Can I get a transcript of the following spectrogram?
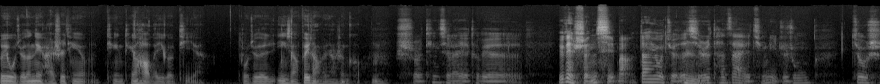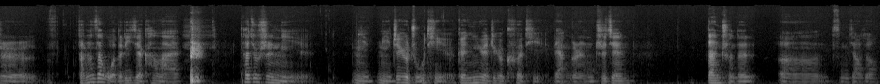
所以我觉得那个还是挺挺挺好的一个体验，我觉得印象非常非常深刻，嗯是听起来也特别有点神奇吧，但又觉得嗯其实它在情理之中，就是反正在我的理解看来，它就是你你你这个主体跟音乐这个客体两个人之间单纯的呃怎么叫做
